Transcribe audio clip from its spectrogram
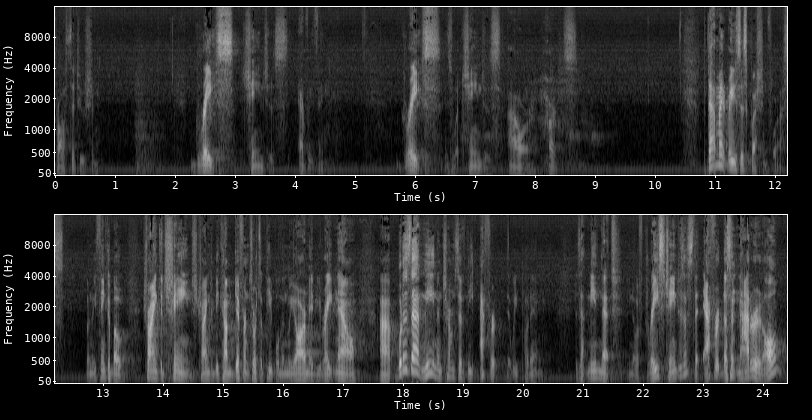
prostitution. Grace changes everything. Grace is what changes our hearts. But that might raise this question for us when we think about trying to change, trying to become different sorts of people than we are maybe right now. Uh, what does that mean in terms of the effort that we put in? Does that mean that, you know, if grace changes us, that effort doesn't matter at all?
